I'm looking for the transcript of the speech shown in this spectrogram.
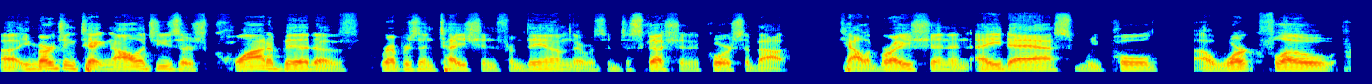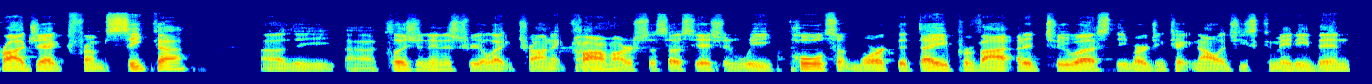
uh, emerging technologies there's quite a bit of representation from them. There was a discussion of course about calibration and adas we pulled a workflow project from CIECA, uh, the uh, Collision Industry Electronic Commerce Association. We pulled some work that they provided to us. The Emerging Technologies Committee then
